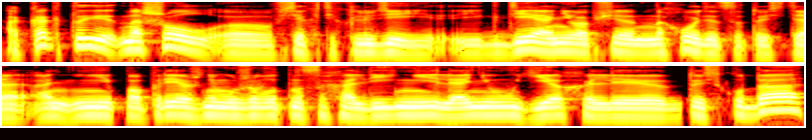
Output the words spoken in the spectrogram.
А как ты нашел э, всех этих людей и где они вообще находятся? То есть а, они по-прежнему живут на Сахалине или они уехали? То есть куда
